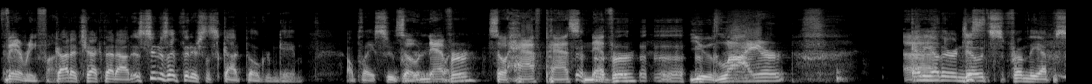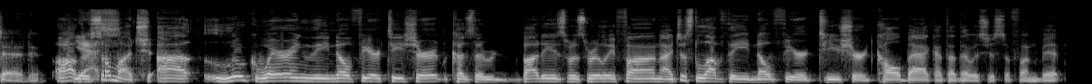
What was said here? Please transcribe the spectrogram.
Very fun. Gotta check that out. As soon as I finish the Scott Pilgrim game, I'll play Super. Mario So Mario never. Wonder. So half past never. you liar. Any other just- notes from the episode? Oh, Yes. there's so much. Uh, Luke wearing the No Fear T-shirt because the buddies was really fun. I just love the No Fear T-shirt callback. I thought that was just a fun bit.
